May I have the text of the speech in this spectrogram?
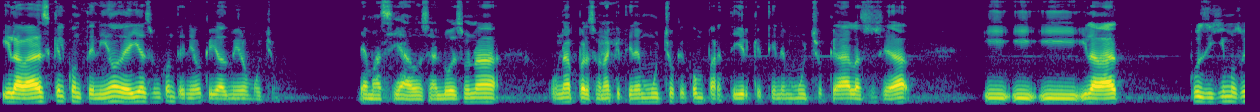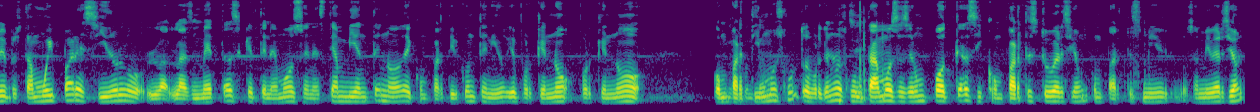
Y la verdad es que el contenido de ella es un contenido que yo admiro mucho. Demasiado. O sea, Lu es una, una persona que tiene mucho que compartir, que tiene mucho que dar a la sociedad. Y, y, y, y la verdad, pues dijimos, oye, pues está muy parecido lo- la- las metas que tenemos en este ambiente, ¿no? De compartir contenido. Oye, ¿por qué no? ¿Por qué no? compartimos juntos, ¿por qué no nos juntamos a hacer un podcast y compartes tu versión, compartes mi, o sea, mi versión?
